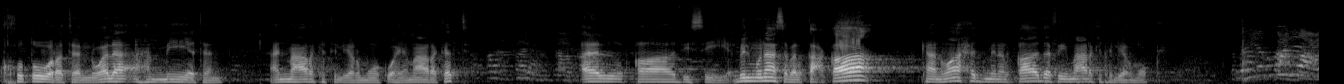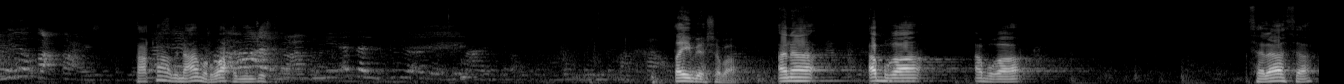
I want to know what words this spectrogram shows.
خطورة ولا أهمية عن معركة اليرموك وهي معركة القادسية. بالمناسبة القعقاع كان واحد من القادة في معركة اليرموك؟ قعقاع بن عمرو واحد من جيش. طيب يا شباب أنا أبغى أبغى ثلاثة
